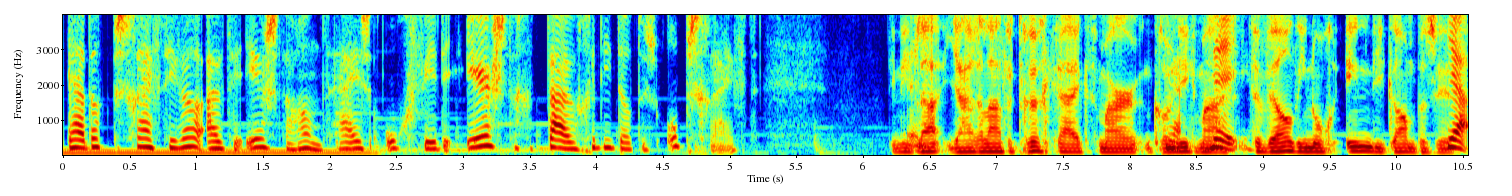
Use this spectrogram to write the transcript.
ja, dat beschrijft hij wel uit de eerste hand. Hij is ongeveer de eerste getuige die dat dus opschrijft. Die niet jaren later terugkijkt, maar een chroniek maakt terwijl die nog in die kampen zit. Ja.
